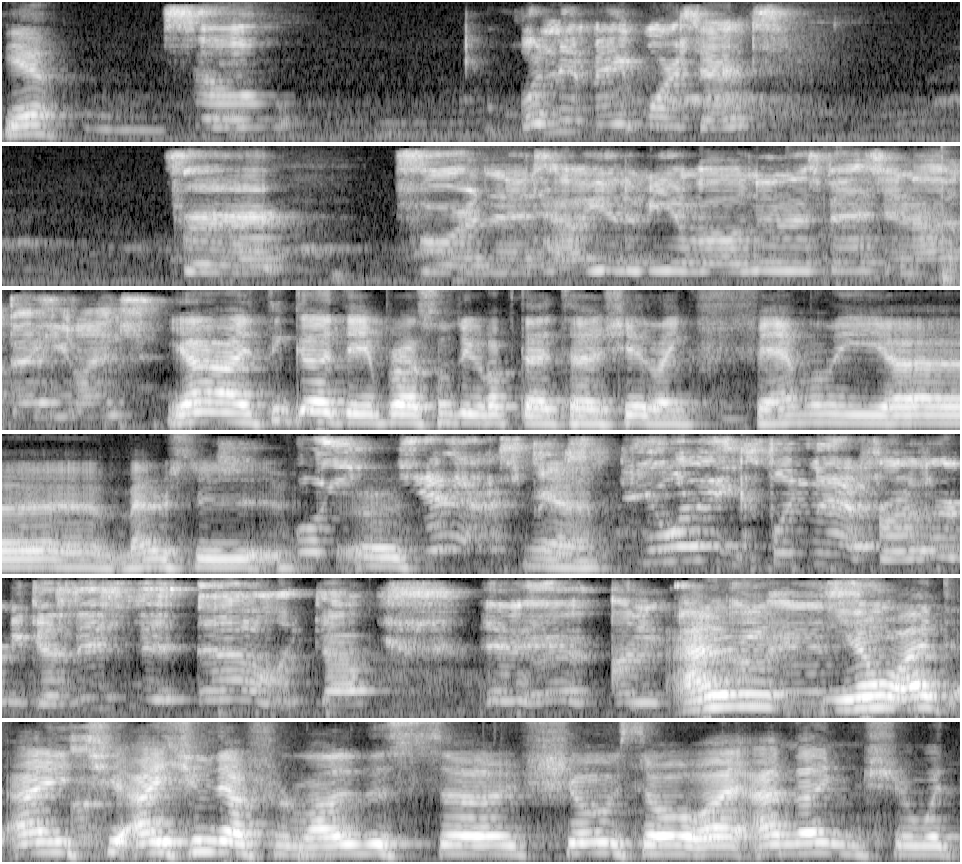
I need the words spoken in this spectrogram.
Yeah. So, wouldn't it make more sense for for Natalya to be involved in this match and not Becky Lynch? Yeah, I think uh, they brought something up that uh, she had like family uh, matters to. Well, Or, yes. yeah. Do you want to explain that further? Because this, this oh my god. And, and I'm, I don't even, you know what? I I tuned out for a lot of this uh, show, so I I'm not even sure what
